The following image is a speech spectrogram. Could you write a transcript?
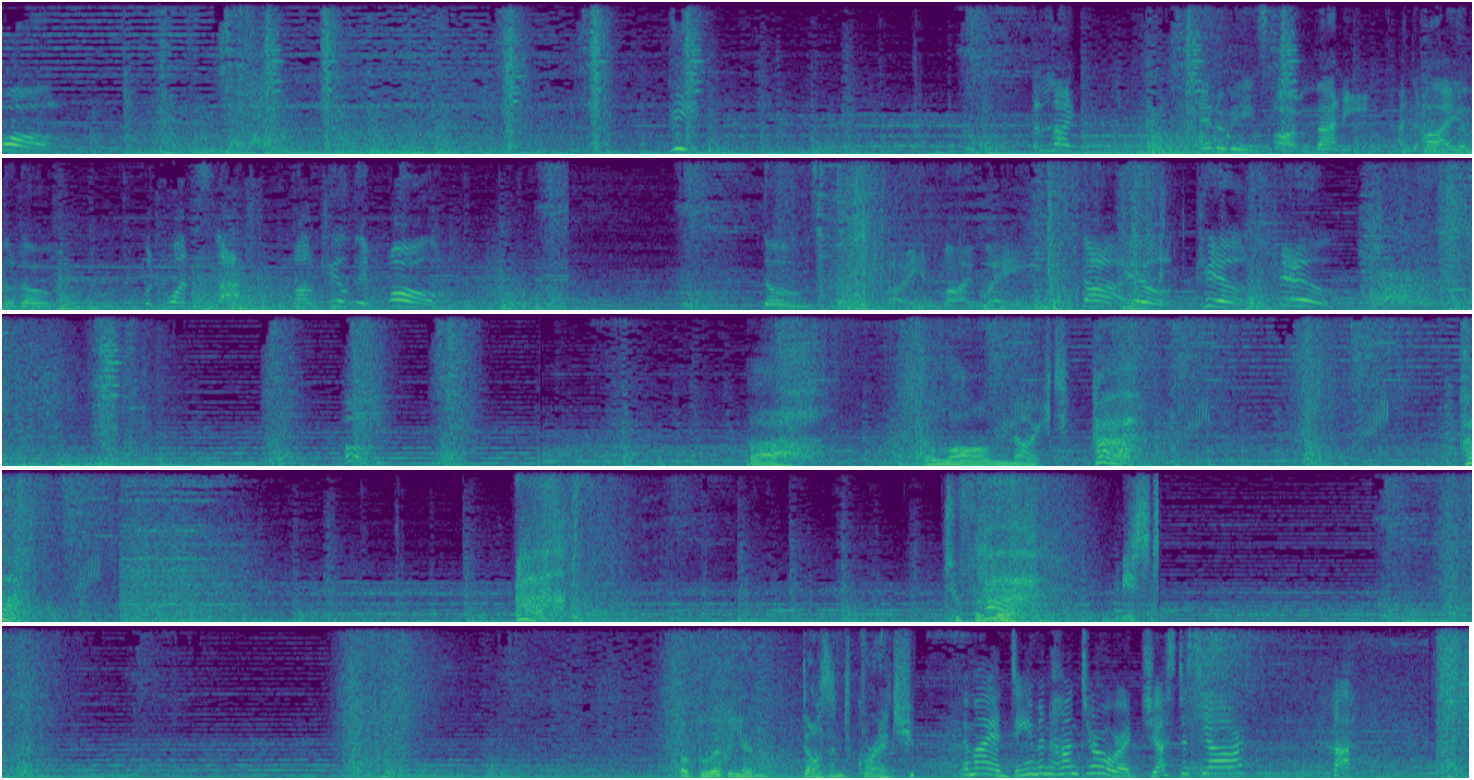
all! He! The light! Enemies are many, and I am alone. But one slash, I'll kill them all! Those are in my way. Die! Kill! Kill! Kill! Ah, the long night. to forget is Oblivion doesn't grant you Am I a demon hunter or a justiciar? Ha!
